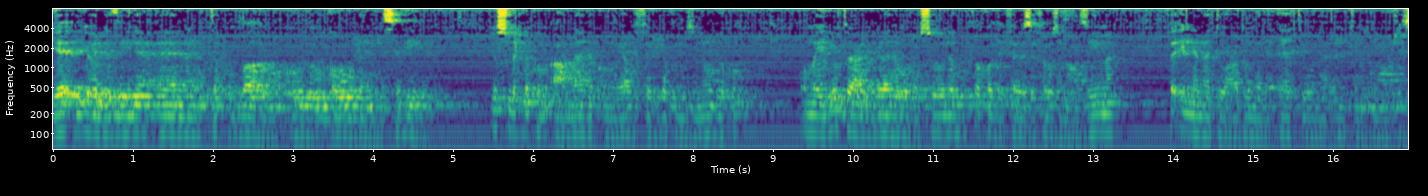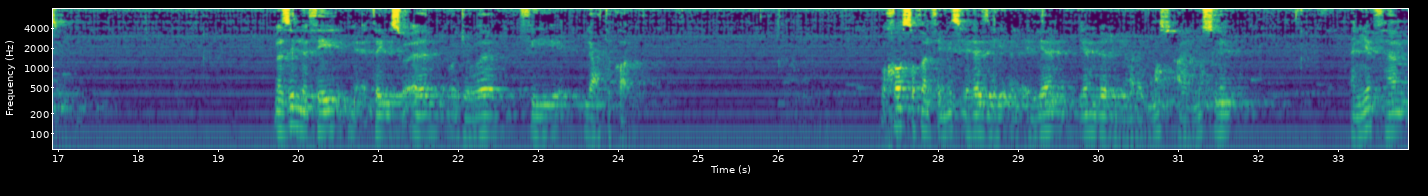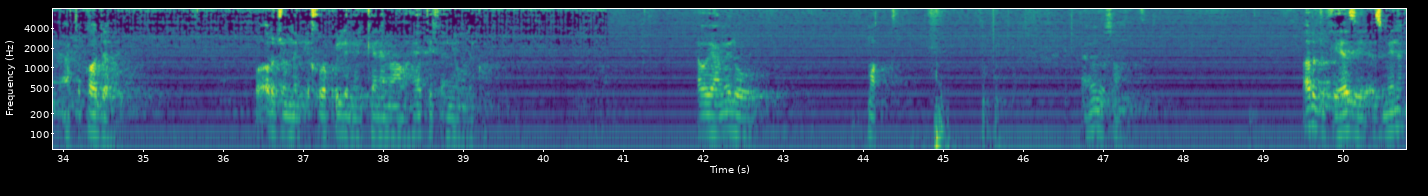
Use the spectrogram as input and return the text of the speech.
يا أيها الذين آمنوا اتقوا الله وقولوا قولا سديدا. يصلح لكم أعمالكم ويغفر لكم ذنوبكم. ومن يطع الله ورسوله فقد فاز فوزا عظيما. فإنما توعدون لآت وما أنتم معجزين ما زلنا في 200 سؤال وجواب في الاعتقاد. وخاصة في مثل هذه الأيام ينبغي على المسلم أن يفهم اعتقاده. وأرجو من الإخوة كل من كان معه هاتف أن يغلقه. أو يعملوا مط. يعملوا صمت. أرجو في هذه الأزمنة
